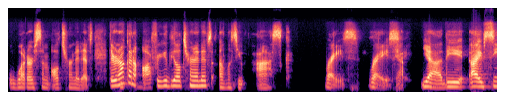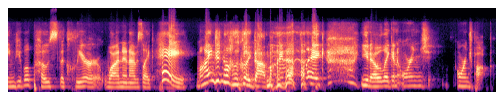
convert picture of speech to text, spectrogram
what are some alternatives they're not going to offer you the alternatives unless you ask right, right. Yeah. Yeah, the I've seen people post the clear one, and I was like, "Hey, mine did not look like that. Mine looked like, you know, like an orange orange pop,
